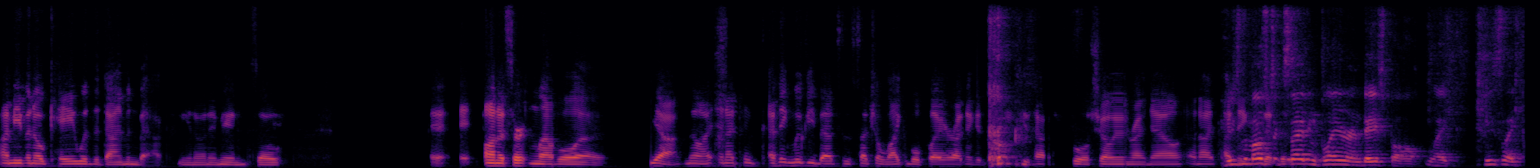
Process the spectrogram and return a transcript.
I'm even okay with the Diamondbacks. You know what I mean? So eh, eh, on a certain level, uh, yeah, no, I, and I think I think Mookie Betts is such a likable player. I think it's he's having a cool showing right now, and I, I He's the most exciting player in baseball. Like he's like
